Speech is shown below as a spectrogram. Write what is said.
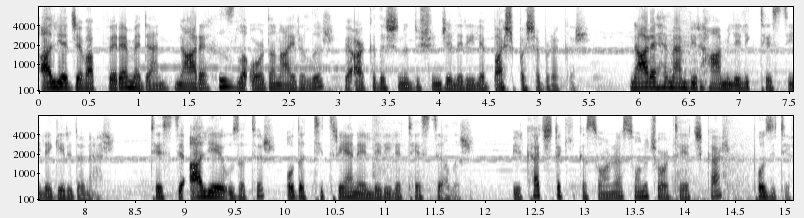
Alya cevap veremeden Nare hızla oradan ayrılır ve arkadaşını düşünceleriyle baş başa bırakır. Nare hemen bir hamilelik testiyle geri döner. Testi Alya'ya uzatır, o da titreyen elleriyle testi alır. Birkaç dakika sonra sonuç ortaya çıkar, pozitif.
